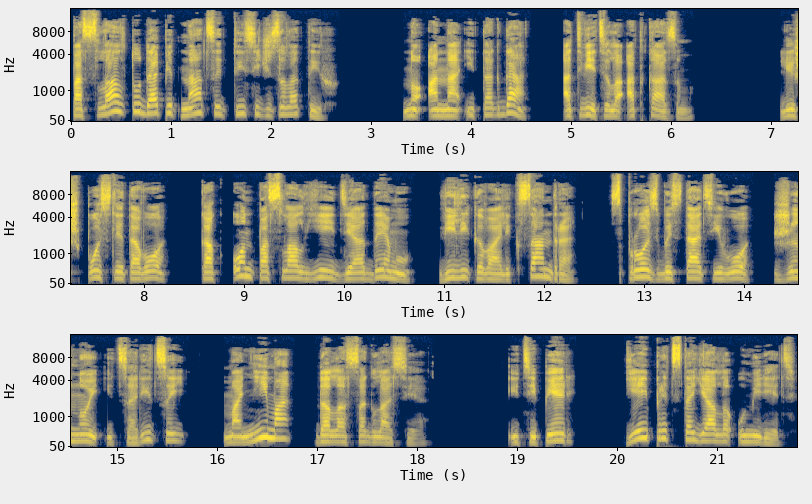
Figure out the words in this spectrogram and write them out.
послал туда пятнадцать тысяч золотых. Но она и тогда ответила отказом. Лишь после того, как он послал ей диадему великого Александра с просьбой стать его женой и царицей, Манима дала согласие. И теперь ей предстояло умереть.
